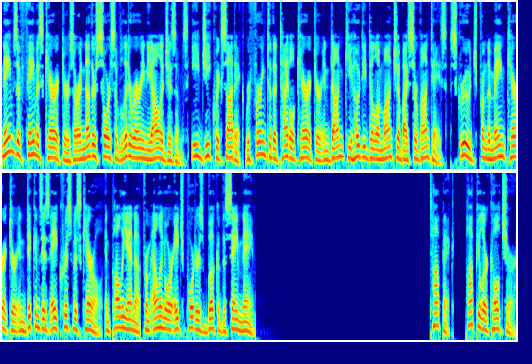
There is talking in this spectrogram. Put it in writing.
Names of famous characters are another source of literary neologisms, e.g. quixotic referring to the title character in Don Quixote de la Mancha by Cervantes, Scrooge from the main character in Dickens's A Christmas Carol and Pollyanna from Eleanor H. Porter's book of the same name. Popular culture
